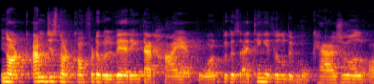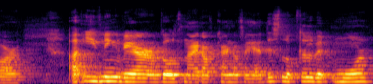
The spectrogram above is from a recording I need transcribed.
not I'm just not comfortable wearing that high at work because I think it's a little bit more casual or uh, evening wear or girls night out kind of a hair. This looks a little bit more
